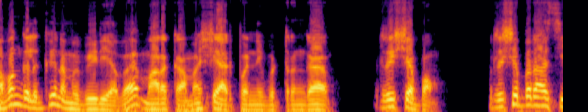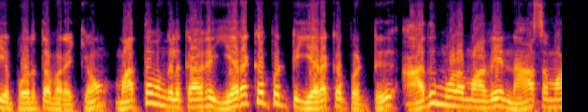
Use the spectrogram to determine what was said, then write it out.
அவங்களுக்கு நம்ம வீடியோவை மறக்காம ஷேர் பண்ணி விட்டுருங்க. ரிஷபம். ரிஷபராசியை பொறுத்த வரைக்கும் மற்றவங்களுக்காக இறக்கப்பட்டு இறக்கப்பட்டு அது மூலமாவே நாசமா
